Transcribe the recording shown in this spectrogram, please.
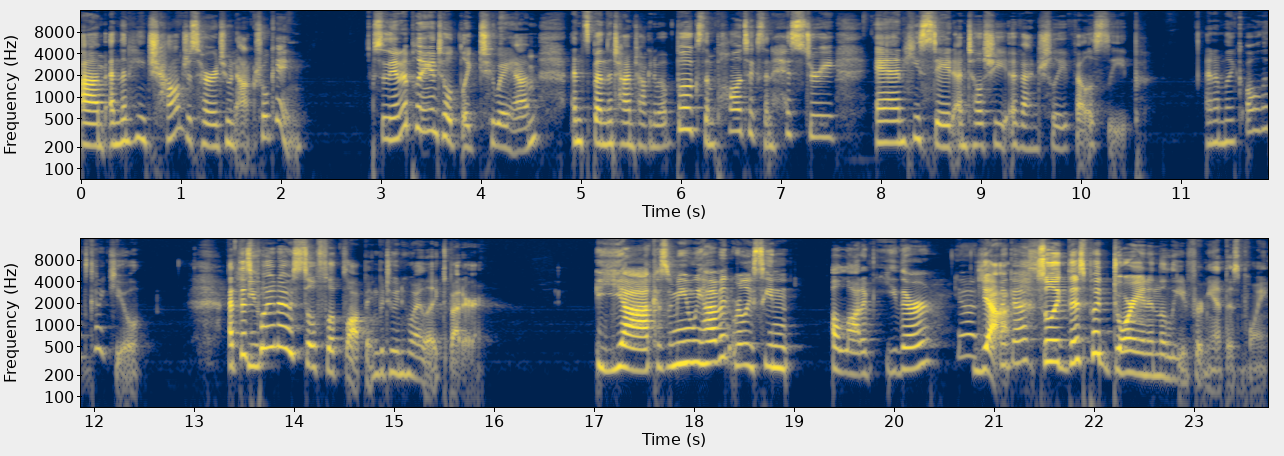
Um, and then he challenges her to an actual game. So they end up playing until like 2 a.m. and spend the time talking about books and politics and history and he stayed until she eventually fell asleep. And I'm like, oh, that's kind of cute. At this You- point, I was still flip flopping between who I liked better. Yeah, because I mean, we haven't really seen a lot of either yet. Yeah. I guess. So, like, this put Dorian in the lead for me at this point,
